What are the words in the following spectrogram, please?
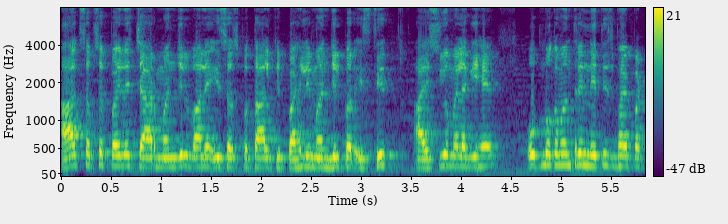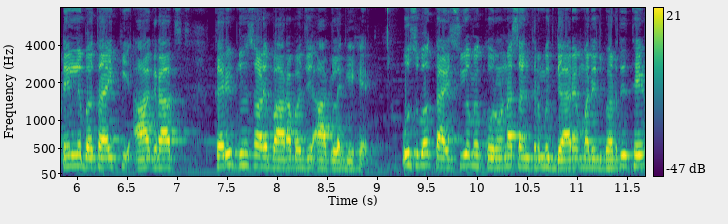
आग सबसे पहले चार मंजिल वाले इस अस्पताल की पहली मंजिल पर स्थित आईसीयू में लगी है। उप मुख्यमंत्री नीतीश भाई पटेल ने बताया कि आग रात करीब जो है साढ़े बारह बजे आग लगी है। उस वक्त आईसीयू में कोरोना संक्रमित ग्यारह मरीज़ भर्ती थे,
